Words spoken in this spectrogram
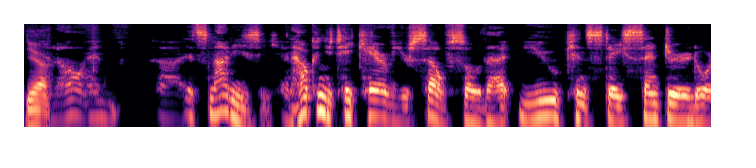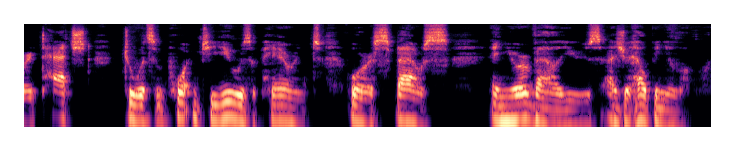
Yeah. You know, and uh, it's not easy. And how can you take care of yourself so that you can stay centered or attached to what's important to you as a parent or a spouse and your values as you're helping your loved one.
